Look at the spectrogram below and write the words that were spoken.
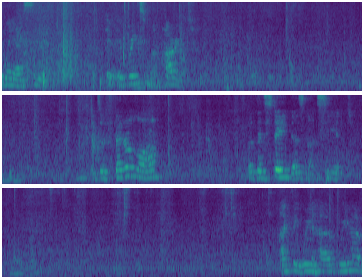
the way I see it. It, it breaks my heart. It's a federal law, but the state does not see it. I think we have, we have,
